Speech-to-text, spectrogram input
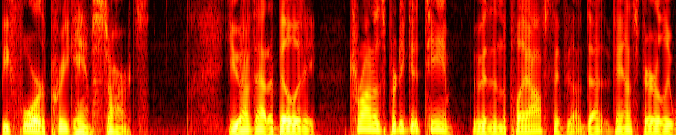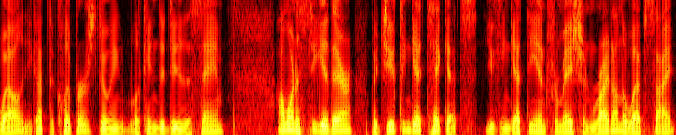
before the pregame starts. You have that ability. Toronto's a pretty good team. They've been in the playoffs. They've advanced fairly well. You got the Clippers doing looking to do the same. I want to see you there, but you can get tickets. You can get the information right on the website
